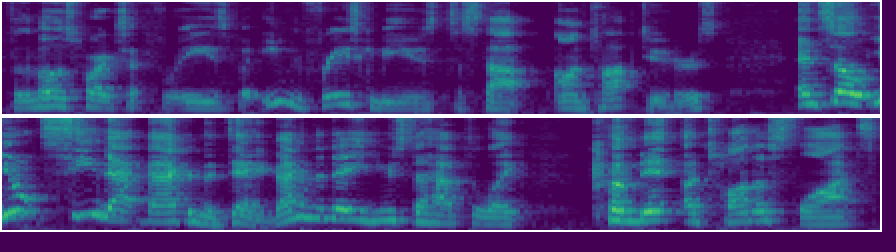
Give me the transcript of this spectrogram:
for the most part, except Freeze. But even Freeze can be used to stop on top tutors. And so you don't see that back in the day. Back in the day, you used to have to like commit a ton of slots.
